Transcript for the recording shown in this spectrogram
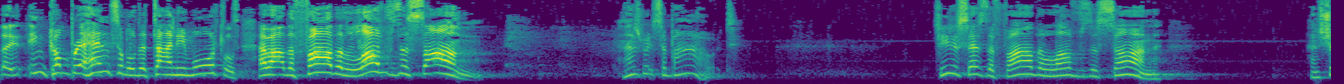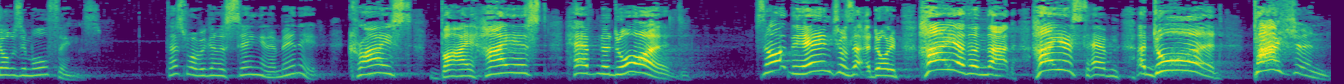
incomprehensible to tiny mortals about the Father loves the Son. That's what it's about. Jesus says the Father loves the Son and shows him all things. That's what we're going to sing in a minute. Christ by highest heaven adored. It's not the angels that adore him. Higher than that, highest heaven, adored, passion.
